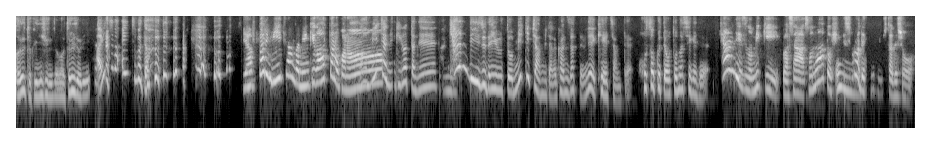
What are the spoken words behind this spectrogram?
ある時に昼だわ、とりどり。あいつはあいつまた。やっぱりみーちゃんが人気があったのかな？あ、みーちゃん人気があったね。キャンディーズで言うと、ミキちゃんみたいな感じだったよね、ケイちゃんって。細くておとなしげで。キャンディーズのミキはさ、その後、うんソロでデビューしたでしょ。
